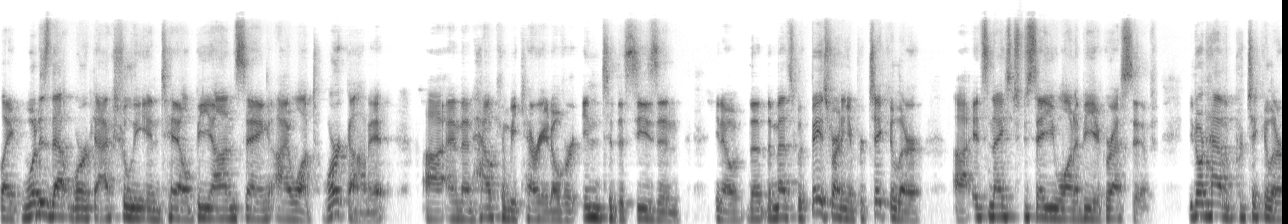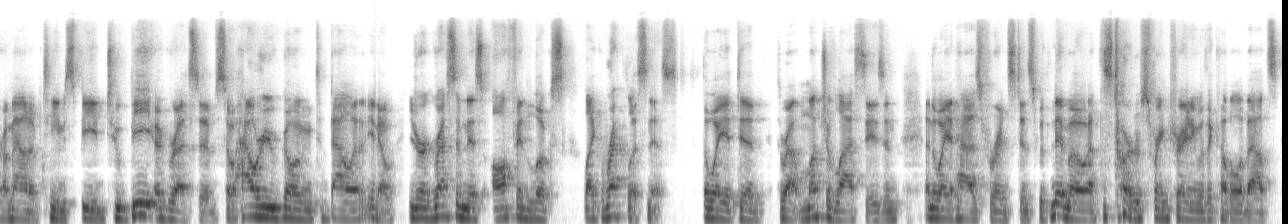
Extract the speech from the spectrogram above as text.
like what does that work actually entail beyond saying I want to work on it uh, and then how can we carry it over into the season? You know, the, the Mets with base running in particular, uh, it's nice to say you want to be aggressive. You don't have a particular amount of team speed to be aggressive. So how are you going to balance? You know, your aggressiveness often looks like recklessness the way it did throughout much of last season and the way it has, for instance, with Nimmo at the start of spring training with a couple of outs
